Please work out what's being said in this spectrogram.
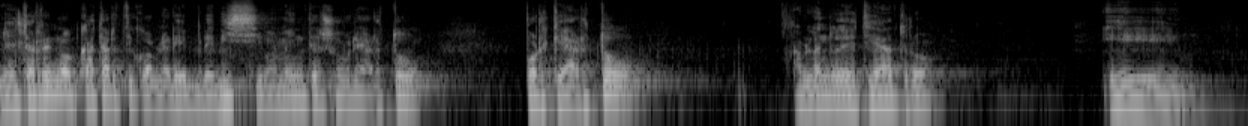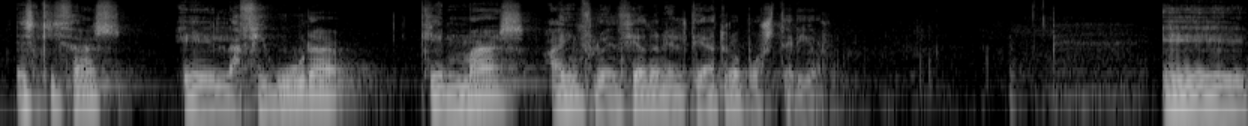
En el terreno catártico hablaré brevísimamente sobre Artaud, porque Artaud, hablando de teatro, eh, es quizás eh, la figura que más ha influenciado en el teatro posterior. Eh,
